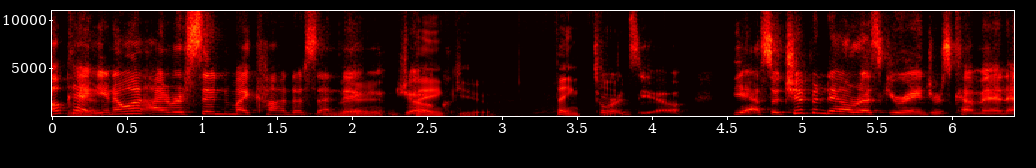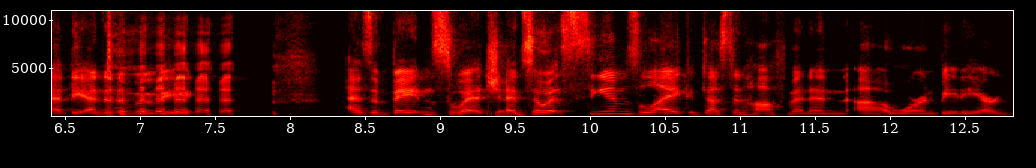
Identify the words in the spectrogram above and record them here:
Okay, Yeah. you know what? I rescind my condescending Very- joke Thank you, thank you. towards you. Yeah, so Chip 'n Dale Rescue Rangers come in at the end of the movie as a bait and switch, Yeah. and so it seems like Dustin Hoffman and uh, Warren Beatty are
